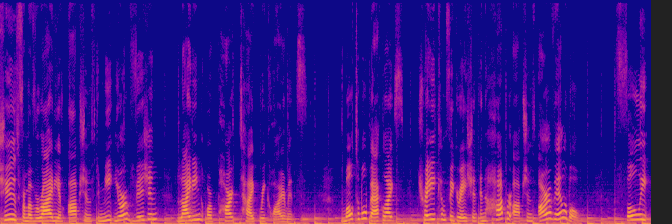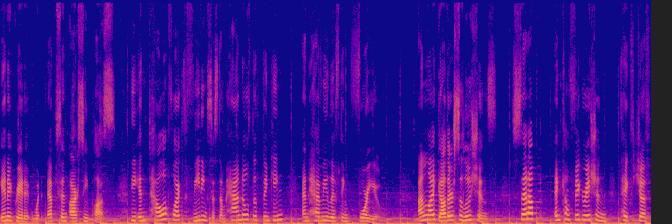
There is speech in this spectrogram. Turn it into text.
Choose from a variety of options to meet your vision, lighting, or part type requirements. Multiple backlights, tray configuration, and hopper options are available. Fully integrated with Epson RC Plus, the IntelliFlex feeding system handles the thinking and heavy lifting for you. Unlike other solutions, setup and configuration takes just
